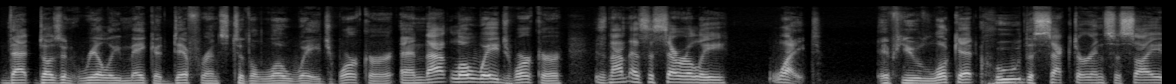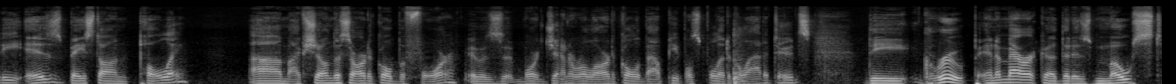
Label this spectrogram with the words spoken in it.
that doesn't really make a difference to the low wage worker. And that low wage worker is not necessarily white. If you look at who the sector in society is based on polling, um, I've shown this article before. It was a more general article about people's political attitudes. The group in America that is most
